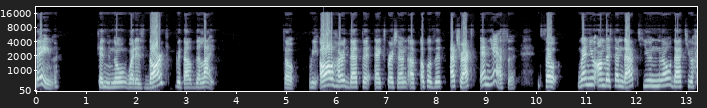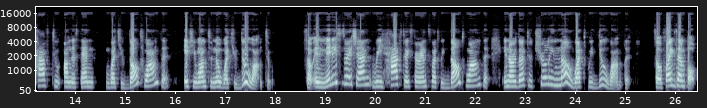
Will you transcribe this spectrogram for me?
pain? Can you know what is dark without the light? So we all heard that the expression of opposite attracts, and yes. So when you understand that, you know that you have to understand what you don't want if you want to know what you do want to. So in many situations, we have to experience what we don't want in order to truly know what we do want. So for example,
